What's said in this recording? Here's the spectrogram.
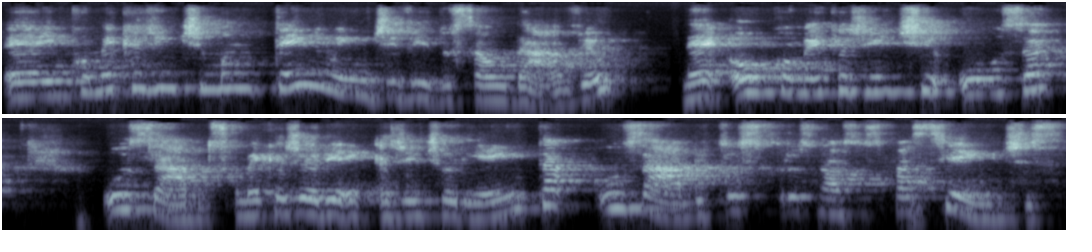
é, em como é que a gente mantém o indivíduo saudável né? Ou como é que a gente usa os hábitos, como é que a gente orienta os hábitos para os nossos pacientes.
